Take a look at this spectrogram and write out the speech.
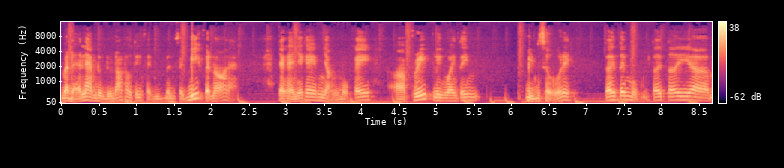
Mà để làm được điều đó, đầu tiên phải, mình phải biết về nó là chẳng hạn như các em nhận một cái uh, brief liên quan tới bỉm sữa đi tới tới một tới tới um,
